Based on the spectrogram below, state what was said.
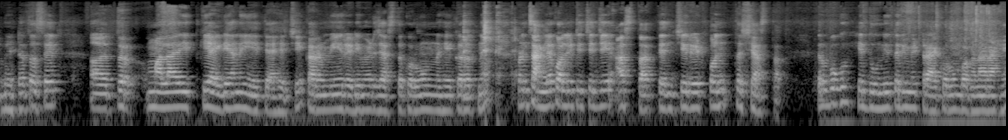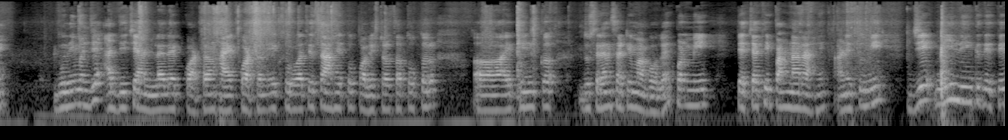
भेटत असेल तर मला इतकी आयडिया नाही आहे त्या ह्याची. कारण मी रेडीमेड जास्त करून हे करत नाही. पण चांगल्या क्वालिटीचे जे असतात त्यांचे रेट पण तसे असतात. तर बघू हे दोन्ही तरी मी ट्राय करून बघणार आहे. दोन्ही म्हणजे आधीचे आणलेला एक कॉटन हा एक कॉटन एक सुरुवातीचा आहे तो पॉलिस्टरचा तो तर आय थिंक दुसऱ्यांसाठी मागवला आहे पण मी त्याच्यातही पाहणार आहे. आणि तुम्ही जे मी लिंक देते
